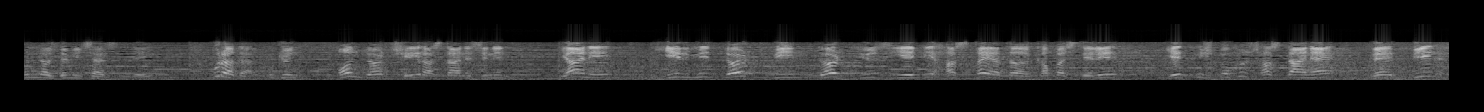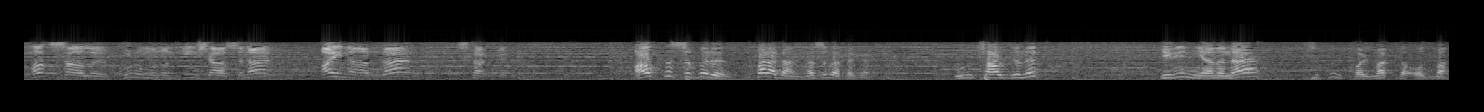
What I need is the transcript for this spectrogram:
bunun özlemi içerisindeyim. Burada bugün 14 şehir hastanesinin yani 24.407 hasta yatağı kapasiteli 79 hastane ve bir halk sağlığı kurumunun inşasına aynı anda start veriyoruz. Altı sıfırı bu paradan nasıl atacaksın? Ulusalcılık birin yanına sıfır koymakla olmaz.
